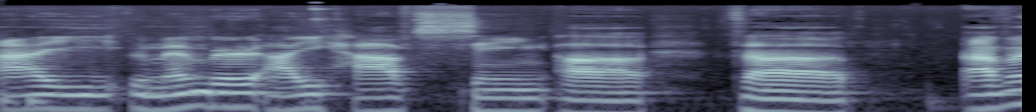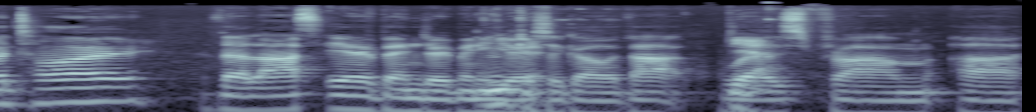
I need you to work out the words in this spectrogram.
I remember I have seen uh, the Avatar, the last Airbender many years ago. That Yeah. was from uh,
